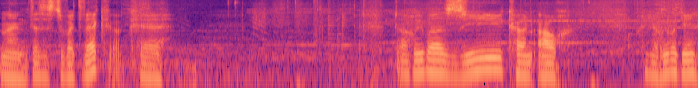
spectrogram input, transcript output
Nein, das ist zu weit weg. Okay. Darüber, sie kann auch hier rüber gehen.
